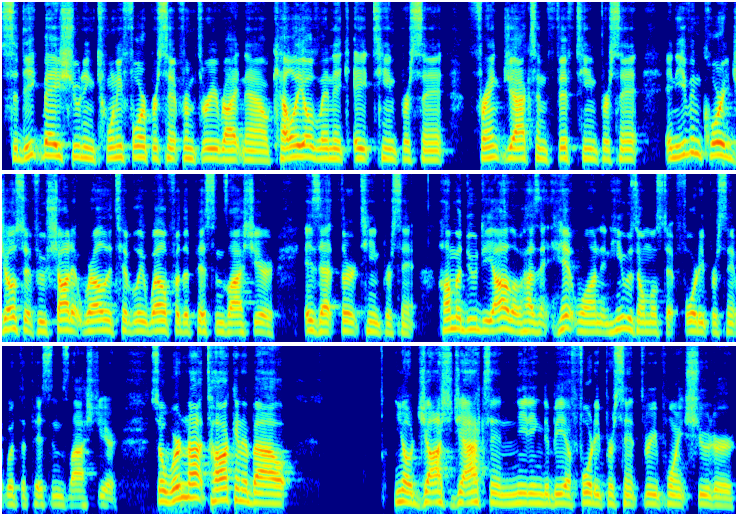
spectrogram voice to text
Saddiq Bey shooting 24% from three right now. Kelly Olynyk 18%. Frank Jackson 15%. And even Cory Joseph, who shot it relatively well for the Pistons last year, is at 13%. Hamidou Diallo hasn't hit one, and he was almost at 40% with the Pistons last year. So we're not talking about, you know, Josh Jackson needing to be a 40% three point shooter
